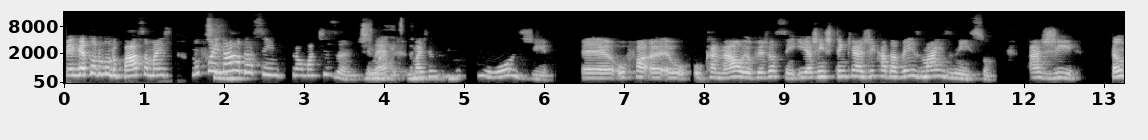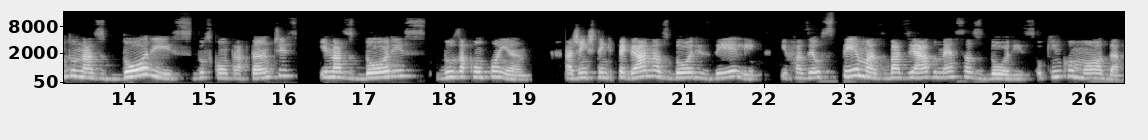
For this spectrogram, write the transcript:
perrê todo mundo passa, mas não foi sim. nada assim traumatizante, né? Demais, né? né? Mas eu digo que hoje é, o, é, o, o canal eu vejo assim, e a gente tem que agir cada vez mais nisso. Agir tanto nas dores dos contratantes e nas dores dos acompanhantes. A gente tem que pegar nas dores dele e fazer os temas baseados nessas dores, o que incomoda,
